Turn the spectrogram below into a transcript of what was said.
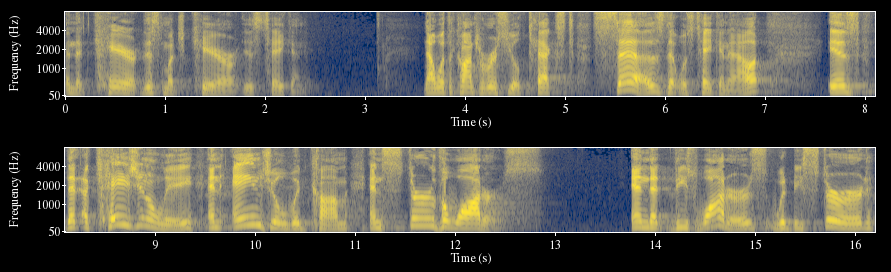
and that care, this much care is taken. Now, what the controversial text says that was taken out is that occasionally an angel would come and stir the waters, and that these waters would be stirred,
